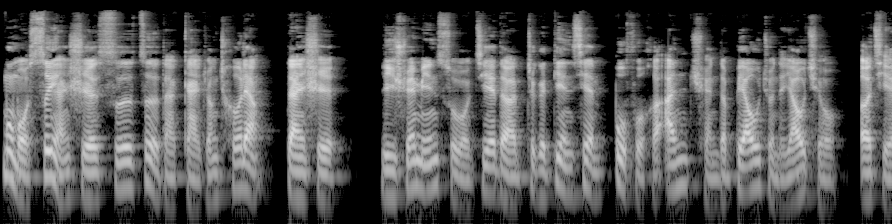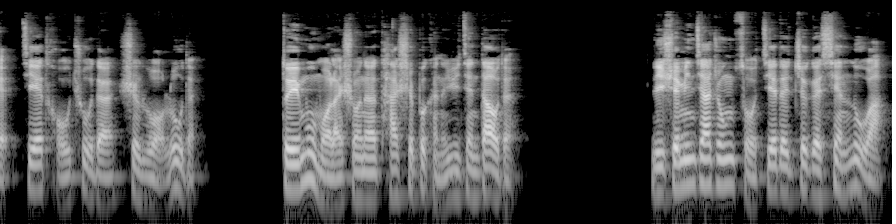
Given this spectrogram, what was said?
穆某虽然是私自的改装车辆，但是李学明所接的这个电线不符合安全的标准的要求，而且接头处的是裸露的。对于穆某来说呢，他是不可能预见到的。李学明家中所接的这个线路啊。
